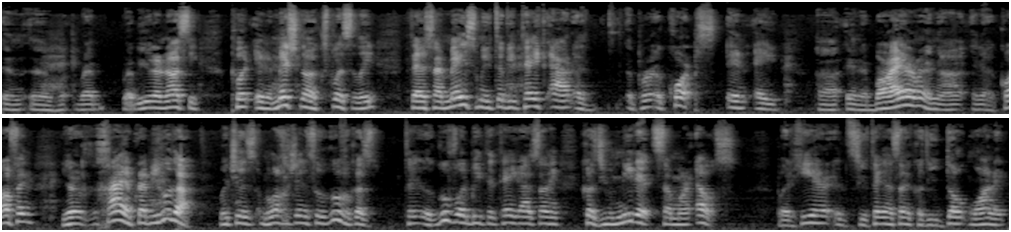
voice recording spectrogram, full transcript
in, uh, Rabbi Yehuda Nasi put in a Mishnah explicitly that it's amazing if you take out a, a, a corpse in a uh, in a buyer in a, in a coffin, you're chayav Rabbi Yehuda, which is malach shen gufa, because the gufa would be to take out something because you need it somewhere else. But here, it's you take out something because you don't want it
